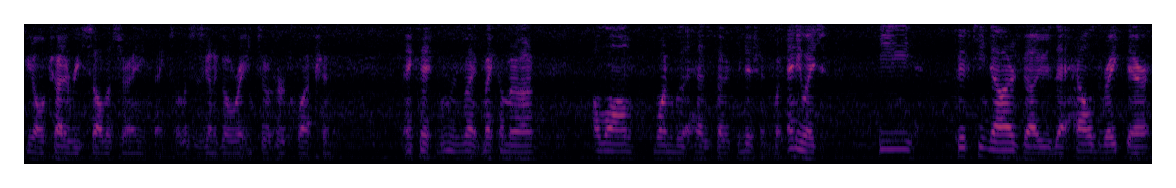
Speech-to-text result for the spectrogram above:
you know try to resell this or anything. So this is gonna go right into her collection. And we might, might come on along one that has better condition. But anyways, he $15 value that held right there,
